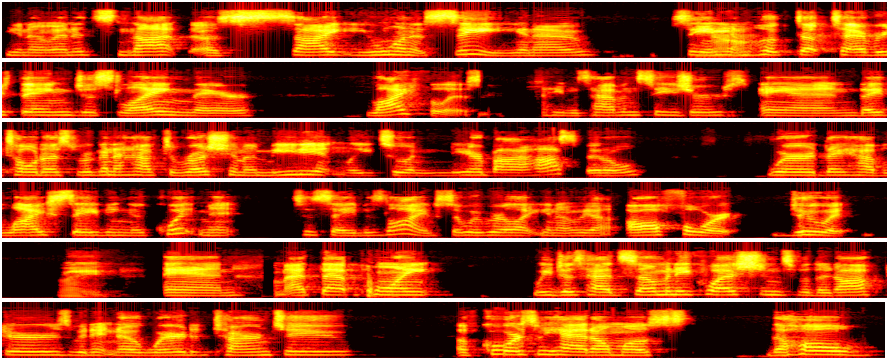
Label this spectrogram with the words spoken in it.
You know, and it's not a sight you want to see. You know, seeing no. him hooked up to everything, just laying there, lifeless. He was having seizures, and they told us we're going to have to rush him immediately to a nearby hospital where they have life saving equipment to save his life. So we were like, you know, yeah, all for it, do it. Right. And at that point, we just had so many questions for the doctors. We didn't know where to turn to. Of course, we had almost the whole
